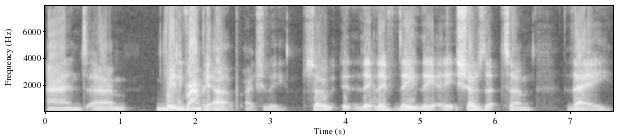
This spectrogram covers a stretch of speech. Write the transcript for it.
and um, really ramp it up, actually. So it, they, yeah. they, they, it shows that um, they,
